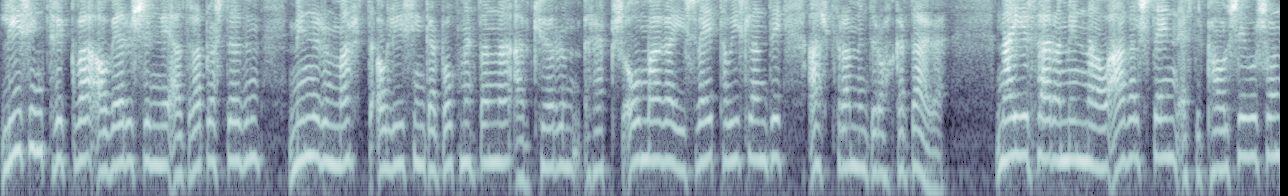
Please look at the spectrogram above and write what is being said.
Lýsing Tryggva á veru sinni að draflastöðum minnur um margt á lýsingar bókmentanna af kjörum Reps Ómaga í sveit á Íslandi allt framundur okkar daga. Nægir þar að minna á Aðalstein eftir Pál Sigursson,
